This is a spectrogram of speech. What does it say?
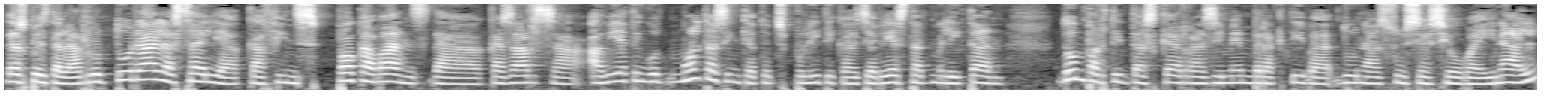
Després de la ruptura, la Cèlia, que fins poc abans de casar-se havia tingut moltes inquietuds polítiques i havia estat militant d'un partit d'esquerres i membre activa d'una associació veïnal,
